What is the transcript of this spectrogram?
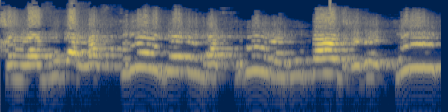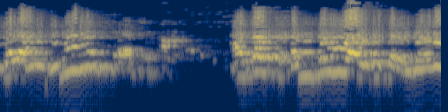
چون نزدیک کا مسئول جو مسئول وظیفہ بزرگ تین کلا ہم دنیا اگر خندل یا اگر کر جاوے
